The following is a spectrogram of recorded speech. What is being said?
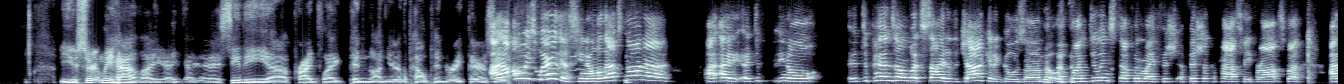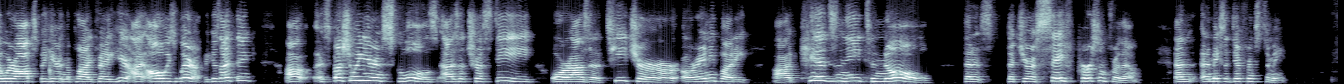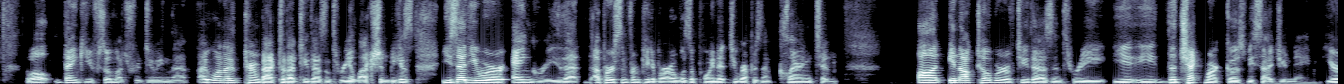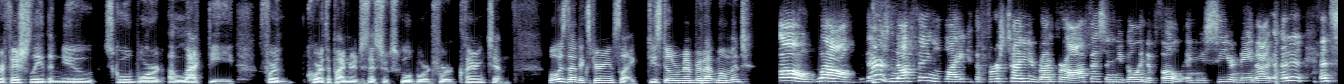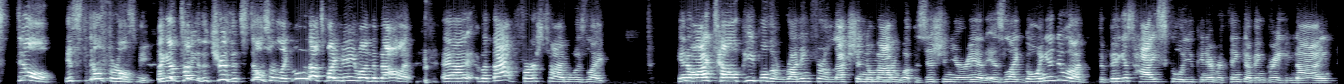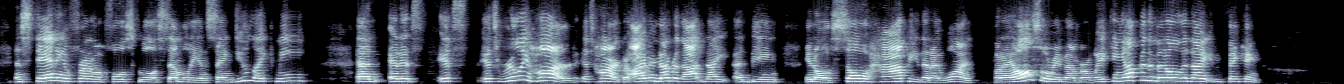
You certainly have. I I, I see the uh, pride flag pin on your lapel pin right there. So. I always wear this. You know, that's not a. I, I you know it depends on what side of the jacket it goes on. But if I'm doing stuff in my official capacity for OPSBA, I wear OPSBA here in the Pride flag here. I always wear it because I think, uh, especially when you're in schools as a trustee or as a teacher or, or anybody, uh, kids need to know that it's that you're a safe person for them, and and it makes a difference to me. Well, thank you so much for doing that. I want to turn back to that 2003 election because you said you were angry that a person from Peterborough was appointed to represent Clarington. On in October of 2003, you, you, the check mark goes beside your name. You're officially the new school board electee for Kawartha Pine Ridge District School Board for Clarington. What was that experience like? Do you still remember that moment? Oh, well, there's nothing like the first time you run for office and you go in to vote and you see your name out. And, and still, it still thrills me. I got to tell you the truth. It's still sort of like, oh, that's my name on the ballot. And, but that first time was like, you know, I tell people that running for election, no matter what position you're in, is like going into a, the biggest high school you can ever think of in grade nine and standing in front of a full school assembly and saying, do you like me? And, and it's, it's it's really hard. It's hard. But i remember that night and being you know so happy that i won. But i also remember waking up in the middle of the night and thinking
